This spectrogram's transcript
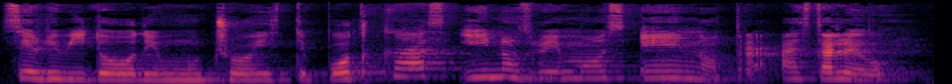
servido de mucho este podcast y nos vemos en otra. Hasta luego.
